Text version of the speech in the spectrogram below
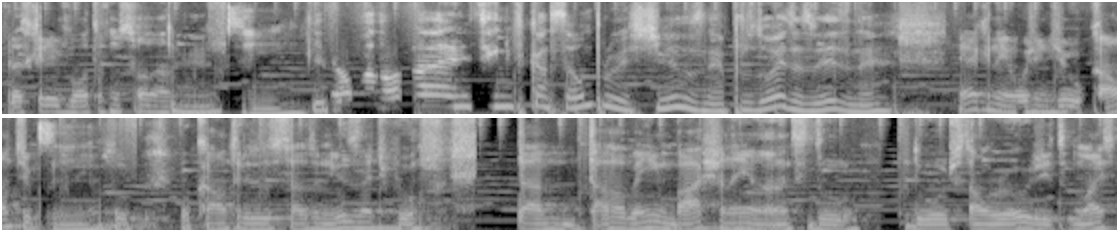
parece que ele volta a funcionar. Né? Sim. E dá uma nova significação pros estilos, né? Pros dois, às vezes, né? É que nem hoje em dia o country, por Sim. exemplo, o country dos Estados Unidos, né? Tipo, tá, tava bem embaixo, né, antes do, do Old Town Road e tudo mais,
